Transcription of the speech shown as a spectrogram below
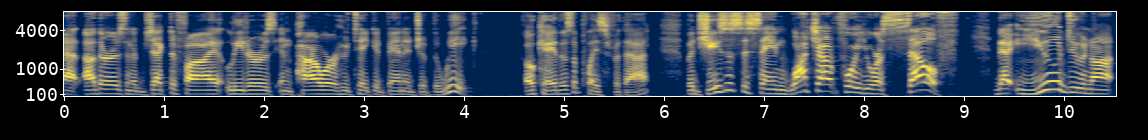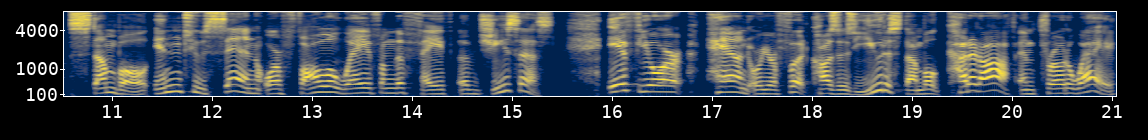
at others and objectify leaders in power who take advantage of the weak. Okay, there's a place for that. But Jesus is saying, watch out for yourself that you do not stumble into sin or fall away from the faith of Jesus. If your hand or your foot causes you to stumble, cut it off and throw it away.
